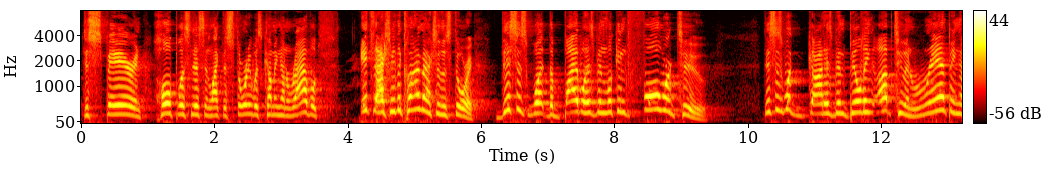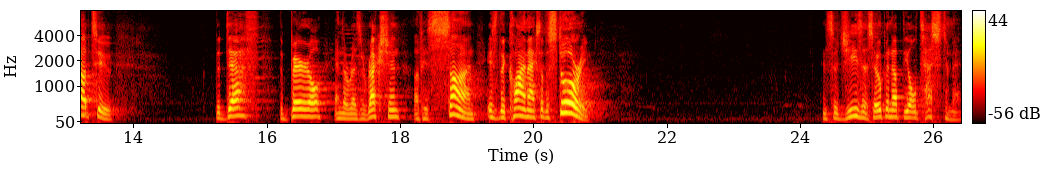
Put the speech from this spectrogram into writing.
despair and hopelessness and like the story was coming unraveled, it's actually the climax of the story. This is what the Bible has been looking forward to. This is what God has been building up to and ramping up to. The death the burial, and the resurrection of his son is the climax of the story. And so Jesus opened up the Old Testament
